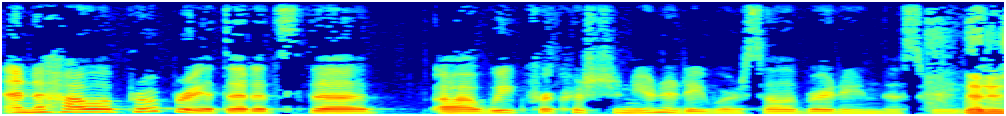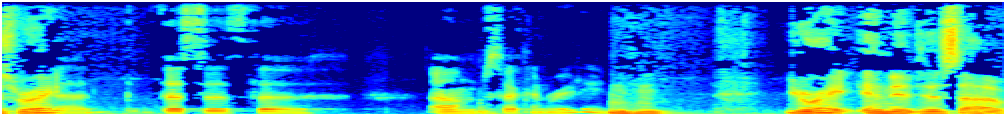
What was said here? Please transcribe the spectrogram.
and how appropriate that it's the uh, week for Christian unity we're celebrating this week. That is right. this is the um, second reading. Mm-hmm. You're right, and it is. Uh,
